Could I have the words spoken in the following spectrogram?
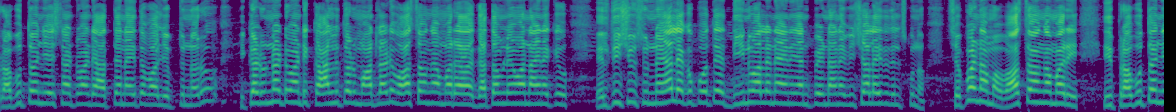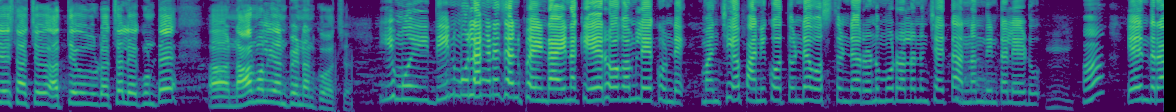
ప్రభుత్వం చేసినటువంటి హత్యనైతే వాళ్ళు చెప్తున్నారు. ఇక్కడ ఉన్నటువంటి కాలనీతో మాట్లాడి వాస్తవంగా మరి గతంలో గతంలో ఏమన్నా ఆయనకు హెల్త్ ఇష్యూస్ ఉన్నాయా? లేకపోతే దీనివల్లనే ఆయన చనిపోయిండు అనే విషయాలు అయితే తెలుసుకుందాం. చెప్పండి అమ్మ వాస్తవంగా మరి ఇది ప్రభుత్వం చేసిన హత్య చూడొచ్చా? లేకుంటే నార్మల్గా చనిపోయిండు అనుకోవచ్చా? ఈ దీని మూలంగానే చనిపోయిండు. ఆయనకి ఏ రోగం లేకుండే. మంచిగా పనికోతుండే వస్తుండే. రెండు మూడు రోజుల నుంచి అయితే అన్నం తింటలేడు. ఏందిరా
